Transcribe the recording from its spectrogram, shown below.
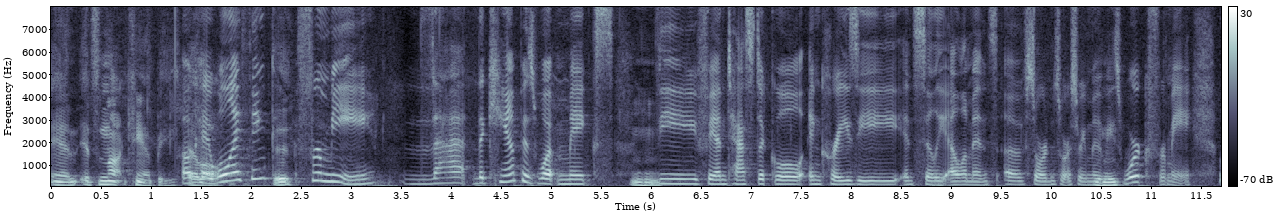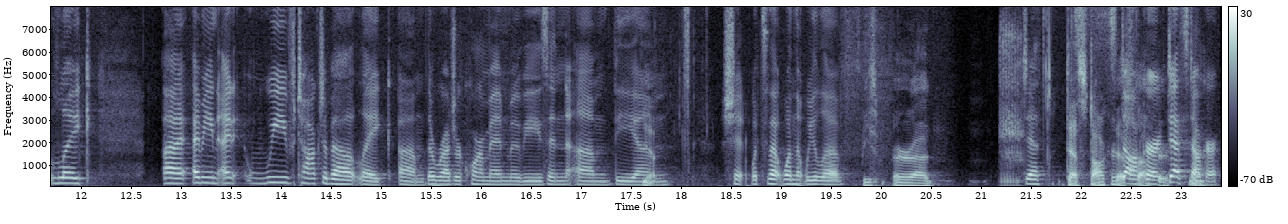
and it's not campy. Okay, well, I think It- for me, that the camp is what makes Mm-hmm. the fantastical and crazy and silly elements of sword and sorcery movies Mm-hmm. work for me. Like, uh, I mean, I, we've talked about like um, the Roger Corman movies and um, the um, Yep. shit. What's that one that we love? Beast, or uh, Death Deathstalker? Stalker, Deathstalker, Death Stalker.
